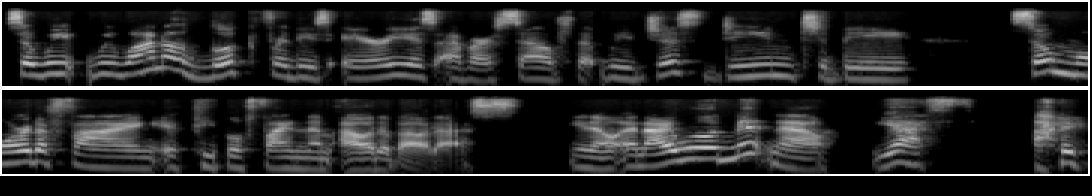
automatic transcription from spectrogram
so we we want to look for these areas of ourselves that we just deem to be so mortifying if people find them out about us you know and i will admit now yes i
